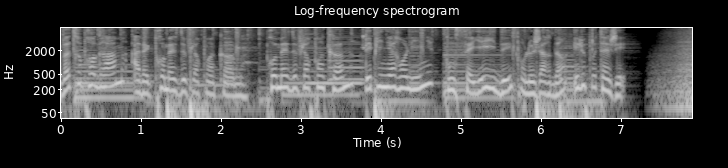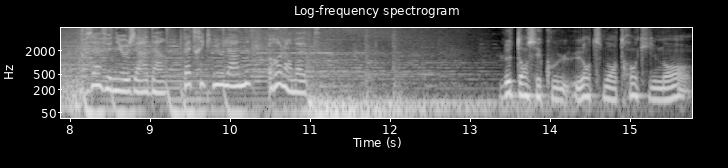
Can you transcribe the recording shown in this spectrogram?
Votre programme avec promessedefleurs.com. Promessedefleurs.com, pépinière en ligne, conseils et idées pour le jardin et le potager. Bienvenue au jardin. Patrick Mulan, Roland Motte. Le temps s'écoule lentement, tranquillement.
